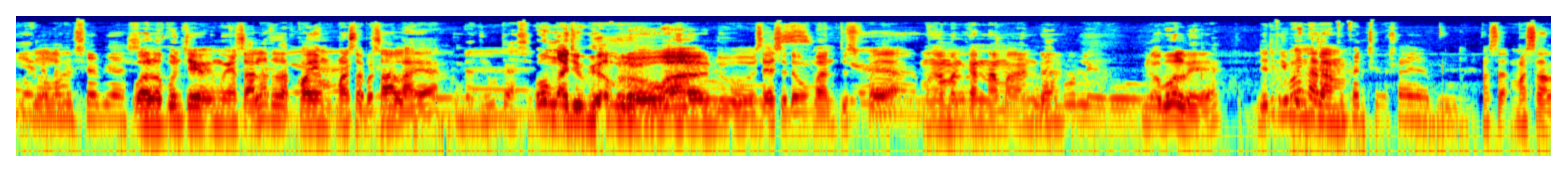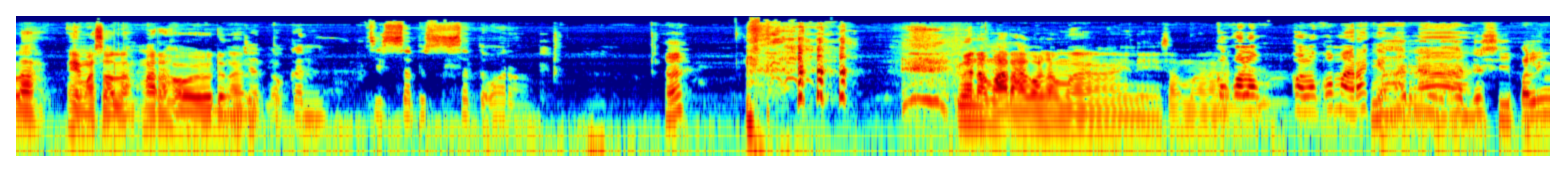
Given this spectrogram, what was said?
Banyak manusia biasa. Walaupun cewekmu yang salah tetap kau yang merasa bersalah ya. Enggak juga sih. Oh enggak juga bro, waduh saya sudah membantu supaya mengamankan nama anda Enggak boleh, Bro. Enggak boleh ya Jadi gimana Ram? Cewek saya, Bu. Masa masalah, eh masalah marah kau dengan Menjatuhkan satu satu orang. Hah? Gimana marah kau sama ini, sama Kok kalau kalau kau marah kayak Marah mana? ada sih, paling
